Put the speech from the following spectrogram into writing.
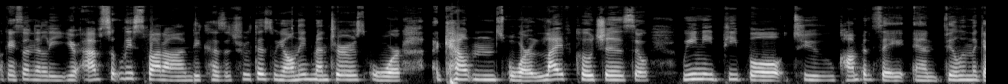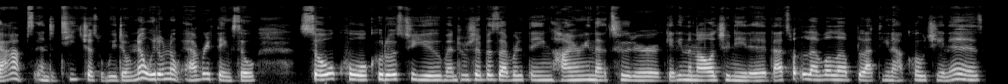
Okay, so Nely, you're absolutely spot on because the truth is we all need mentors or accountants or life coaches. So we need people to compensate and fill in the gaps and to teach us what we don't know. We don't know everything. So, so cool. Kudos to you. Mentorship is everything. Hiring that tutor, getting the knowledge you needed. That's what level up Latina coaching is.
